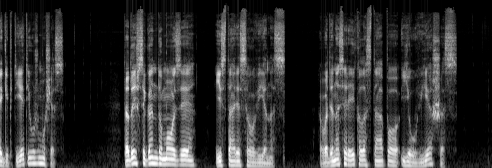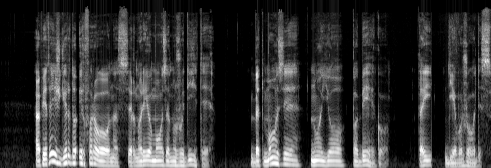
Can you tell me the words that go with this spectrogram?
egiptietį užmušęs? Tada išsigando Mozė, jis tarė savo vienas. Vadinasi, reikalas tapo jau viešas. Apie tai išgirdo ir faraonas ir norėjo Mozę nužudyti, bet Mozė nuo jo pabėgo. Tai Dievo žodis.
